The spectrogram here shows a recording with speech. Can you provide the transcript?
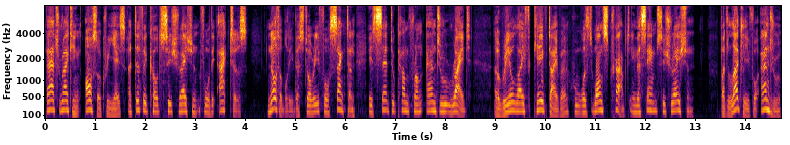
Bad writing also creates a difficult situation for the actors. Notably, the story for Sanctum is said to come from Andrew Wight, a real life cave diver who was once trapped in the same situation but luckily for Andrew,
